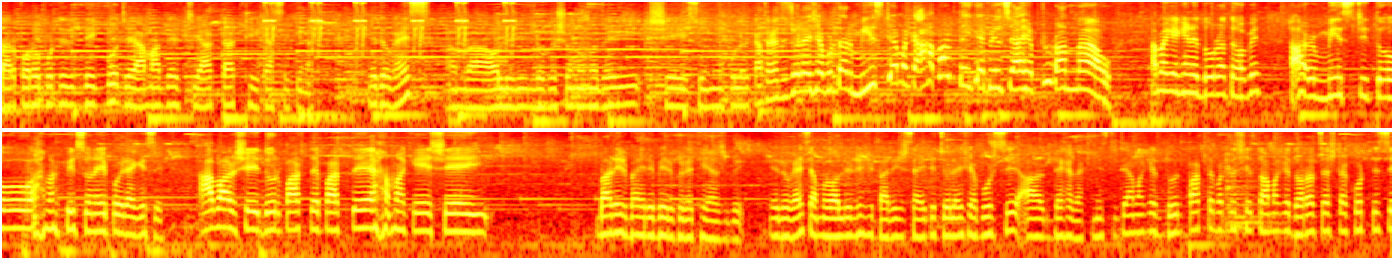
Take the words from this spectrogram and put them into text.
তার পরবর্তীতে দেখব যে আমাদের চেয়ারটা ঠিক আছে কিনা। এই তো গাইস আমরা অলরেডি লোকেশন অনুযায়ী সেই সুইমিং পুলের কাছাকাছি চলে এসে পড়তে আর মিষ্টি আমাকে আবার দেখে ফেলছে I have to run now আমাকে এখানে দৌড়াতে হবে। আর মিষ্টি তো আমার পেছনেই পড়ে গেছে। আবার সেই দৌড় পারতে পারতে আমাকে সেই বাড়ির বাইরে বের করে দিয়ে আসবে। এই তো গাইছে আমরা অলরেডি বাড়ির সাইডে চলে এসে পড়ছি। আর দেখা যাক মিস্ত্রিটা আমাকে দূর পারতে পারতে সে তো আমাকে ধরার চেষ্টা করতেছে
